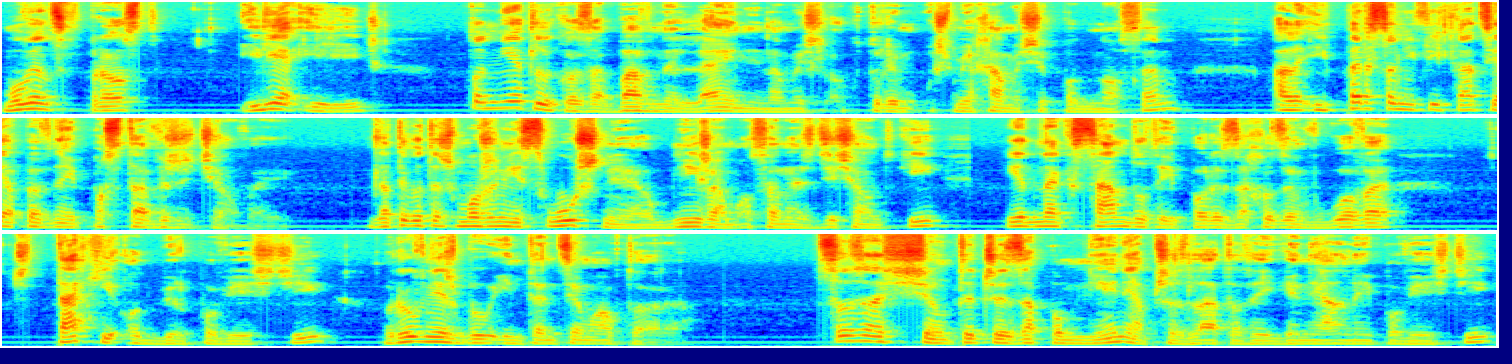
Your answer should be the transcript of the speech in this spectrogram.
Mówiąc wprost, Ilia Ilicz to nie tylko zabawny leń, na myśl o którym uśmiechamy się pod nosem, ale i personifikacja pewnej postawy życiowej. Dlatego też może niesłusznie obniżam ocenę z dziesiątki, jednak sam do tej pory zachodzę w głowę, czy taki odbiór powieści również był intencją autora. Co zaś się tyczy zapomnienia przez lata tej genialnej powieści,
